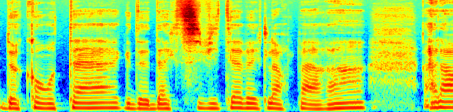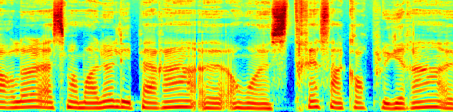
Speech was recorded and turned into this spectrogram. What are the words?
de contact, d'activités avec leurs parents. Alors là, à ce moment-là, les parents euh, ont un stress encore plus grand. Euh,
